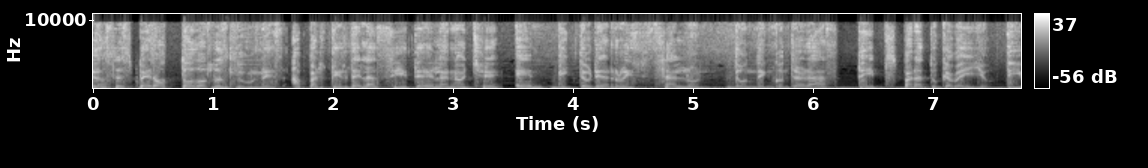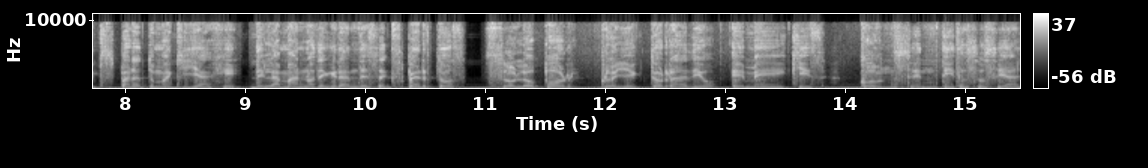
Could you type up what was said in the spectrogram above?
Los espero todos los lunes a partir de las 7 de la noche en Victoria Ruiz Salón, donde encontrarás tips para tu cabello, tips para tu maquillaje, de la mano de grandes expertos, solo por Proyecto Radio MX con sentido social.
